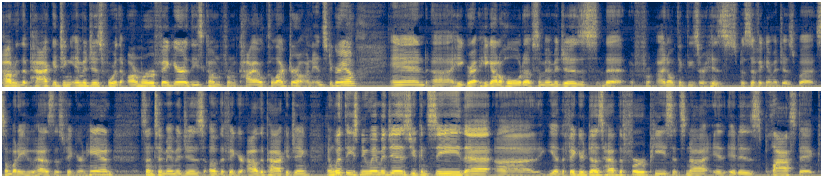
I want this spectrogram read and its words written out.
out of the packaging images for the Armorer figure. These come from Kylo Collector on Instagram and uh, he gra- he got a hold of some images that I don't think these are his specific images, but somebody who has this figure in hand sent him images of the figure out of the packaging. And with these new images, you can see that uh, yeah, the figure does have the fur piece. It's not. It, it is plastic.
